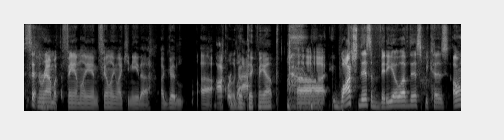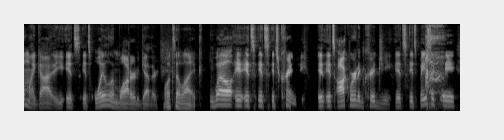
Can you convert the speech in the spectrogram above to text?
sitting around with the family and feeling like you need a, a good uh awkward We'll laugh pick me up. uh watch this video of this because oh my god it's it's oil and water together What's it like? well it, it's it's it's cringy it, it's awkward and cringy it's it's basically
